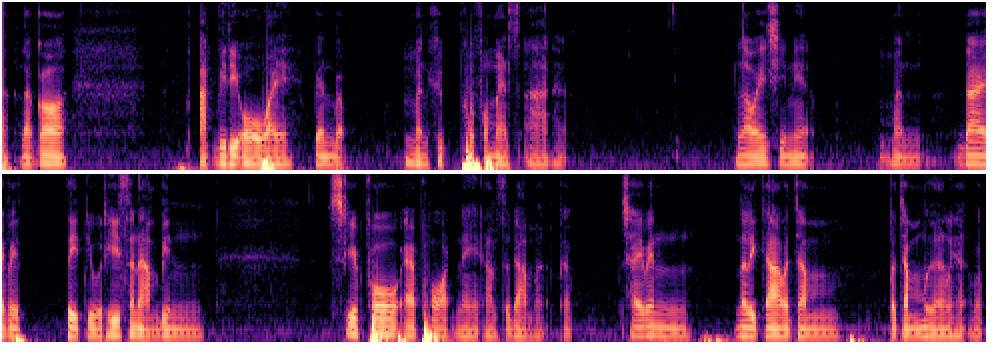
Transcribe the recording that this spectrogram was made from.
ฮะ แล้วก็อัดวิดีโอไว้เป็นแบบมันคือ performance art ฮะแล้วไอชิ้นเนี่ย มันได้ไปติดอยู่ที่สนามบิน Schiphol Airport ในอัมสเตอร์ดัมฮะแบบ ใช้เป็นนาฬิกาประจำประจำเมืองเลยฮะแบบ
